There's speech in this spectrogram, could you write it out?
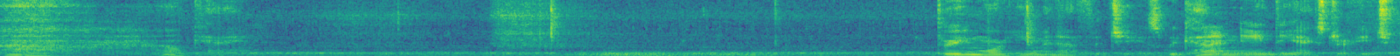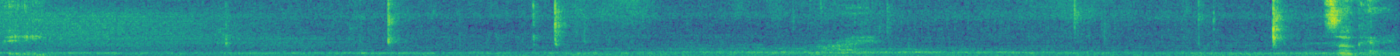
okay. Three more human effigies. We kind of need the extra HP. Alright. It's okay.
